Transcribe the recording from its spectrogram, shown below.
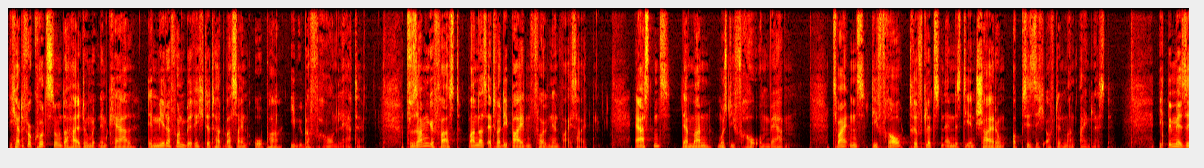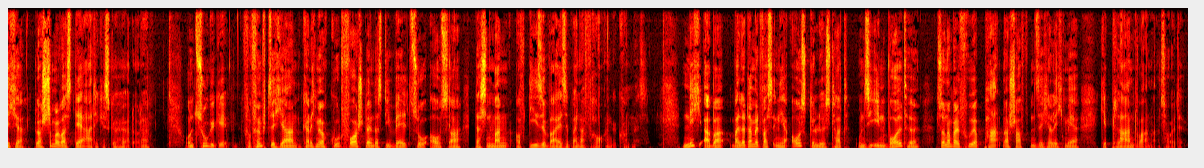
Ich hatte vor kurzem eine Unterhaltung mit einem Kerl, der mir davon berichtet hat, was sein Opa ihm über Frauen lehrte. Zusammengefasst waren das etwa die beiden folgenden Weisheiten. Erstens, der Mann muss die Frau umwerben. Zweitens, die Frau trifft letzten Endes die Entscheidung, ob sie sich auf den Mann einlässt. Ich bin mir sicher, du hast schon mal was derartiges gehört, oder? Und zugegeben, vor 50 Jahren kann ich mir auch gut vorstellen, dass die Welt so aussah, dass ein Mann auf diese Weise bei einer Frau angekommen ist. Nicht aber, weil er damit was in ihr ausgelöst hat und sie ihn wollte, sondern weil früher Partnerschaften sicherlich mehr geplant waren als heute.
